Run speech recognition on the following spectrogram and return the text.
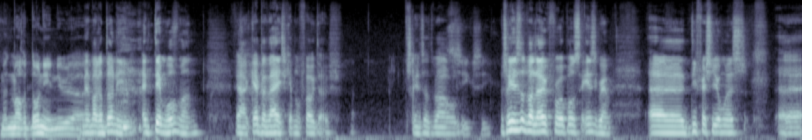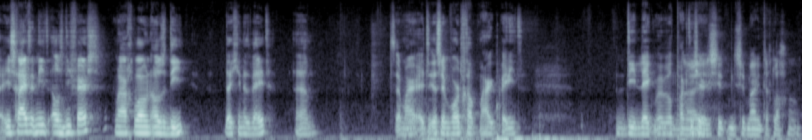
Met Maradoni nu. eh, met Maradoni en Tim Hofman. Ja, ik heb bewijs, ik heb nog foto's. Misschien is dat wel, Ziek, ziek. misschien is dat wel leuk voor op onze Instagram. Eh, diverse jongens. eh, je schrijft het niet als divers, maar gewoon als die. Dat je het weet. Ehm, zeg maar, het is een woordgrap, maar ik weet niet. Die leek me wat praktischer. Nee, je, ziet, je ziet mij niet echt lachen.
